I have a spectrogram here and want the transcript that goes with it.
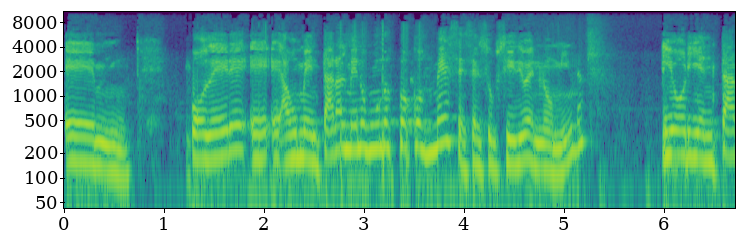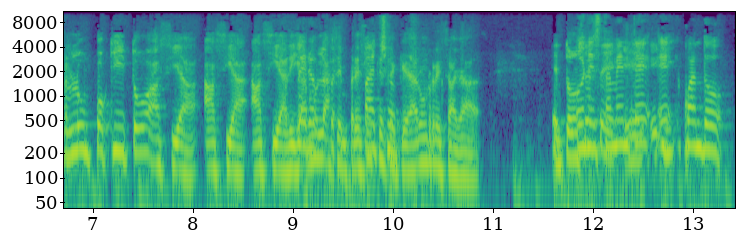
em, poder eh, eh, aumentar al menos unos pocos meses el subsidio de nómina y orientarlo un poquito hacia, hacia, hacia digamos, las empresas que se quedaron rezagadas. Entonces, Honestamente, eh, eh, cuando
